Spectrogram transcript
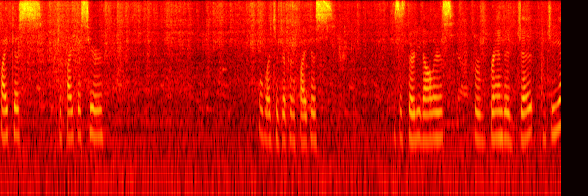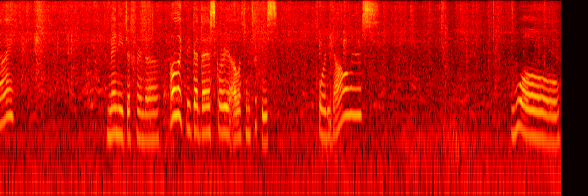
Ficus, the ficus here. A Whole bunch of different ficus. This is thirty dollars for branded GI. Many different. Uh, oh, look, we got Dioscorea elephantipes. Forty dollars. Whoa,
